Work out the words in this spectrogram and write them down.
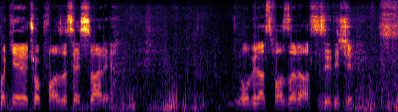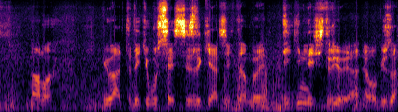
Makinede çok fazla ses var ya. O biraz fazla rahatsız edici. Ama güvertedeki bu sessizlik gerçekten böyle dinginleştiriyor yani o güzel.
